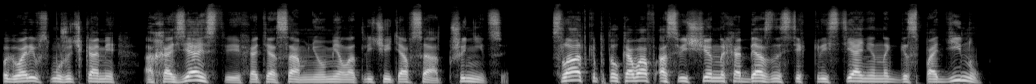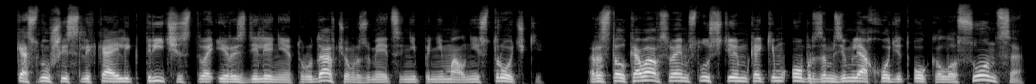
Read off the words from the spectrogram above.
Поговорив с мужичками о хозяйстве, хотя сам не умел отличить овса от пшеницы, сладко потолковав о священных обязанностях крестьянина к господину, коснувшись слегка электричества и разделения труда, в чем, разумеется, не понимал ни строчки, растолковав своим слушателям, каким образом Земля ходит около Солнца,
